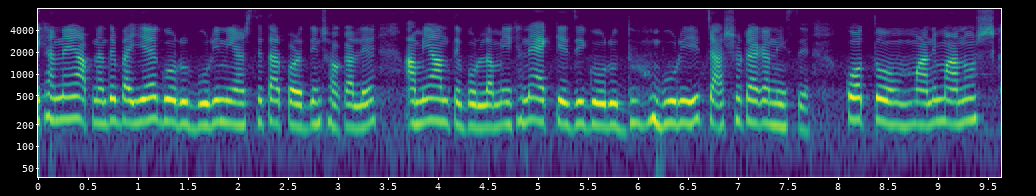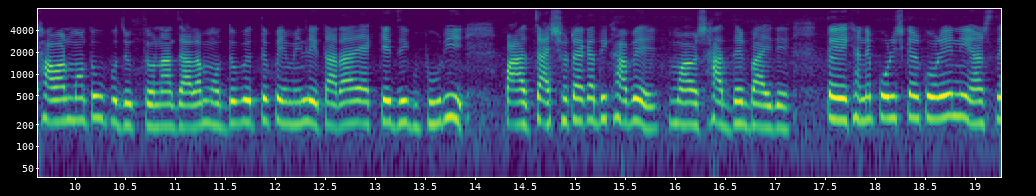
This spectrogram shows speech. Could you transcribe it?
এখানে আপনাদের বাইয়া গরুর বুড়ি নিয়ে আসছে, তারপরের দিন সকালে আমি আনতে বললাম, এখানে এক কেজি গরুর বুড়ি চারশো টাকা নিছে। কত মানে মানুষ খাওয়ার মতো উপযুক্ত না। যারা মধ্যবিত্ত ফ্যামিলি তারা এক কেজি বুড়ি চারশো টাকা দিয়ে খাবে সাধ্যের বাইরে। তো এখানে পরিষ্কার করে নিয়ে আসছে,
